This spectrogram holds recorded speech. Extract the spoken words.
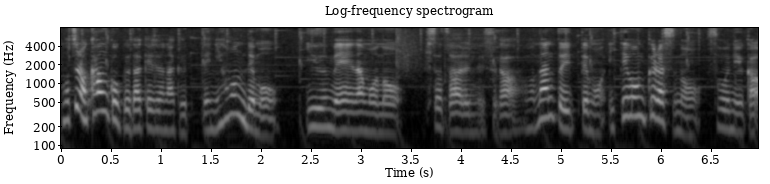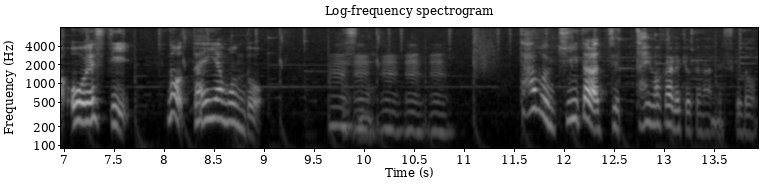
もちろん韓国だけじゃなくって日本でも有名なもの一つあるんですがなんといってもイテウォンクラスの挿入歌 OST の「ダイヤモンドうんですねうんうんうんうん。」多分聴いたら絶対わかる曲なんですけど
